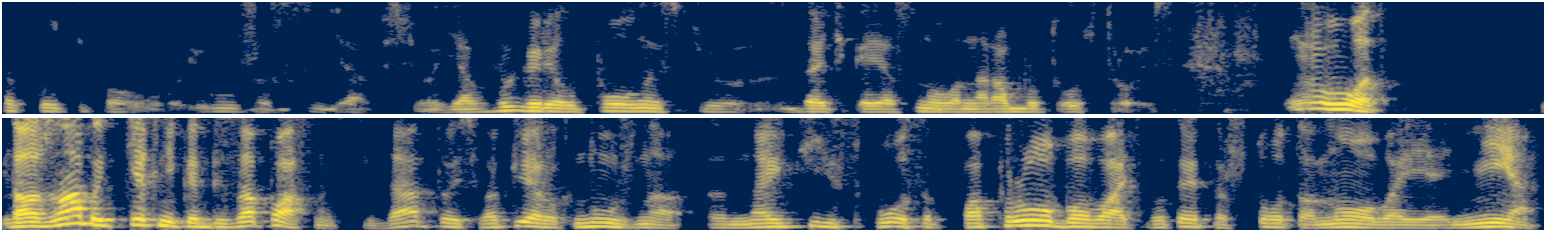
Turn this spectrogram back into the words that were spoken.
такой, типа, ой, ужас, я все, я выгорел полностью, дайте-ка я снова на работу устроюсь. Вот, Должна быть техника безопасности, да, то есть, во-первых, нужно э, найти способ попробовать вот это что-то новое, не,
